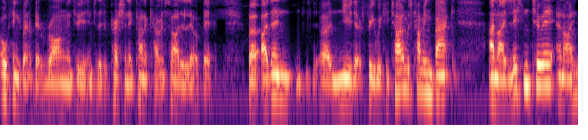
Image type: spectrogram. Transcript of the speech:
all things went a bit wrong and through into the depression. It kind of coincided a little bit. But I then uh, knew that Free Weekly Timed was coming back and I listened to it, and I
